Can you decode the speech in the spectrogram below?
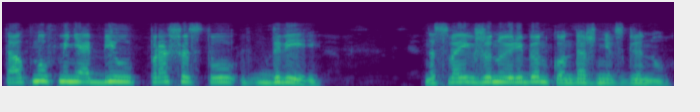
Толкнув меня, Билл прошествовал к двери. На своих жену и ребенка он даже не взглянул.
